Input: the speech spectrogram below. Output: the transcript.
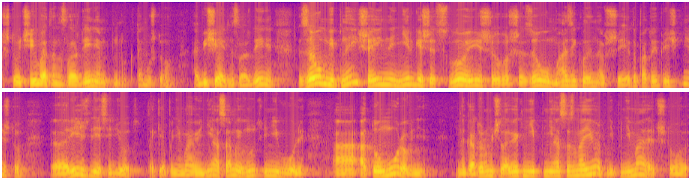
что чревато наслаждением, ну, к тому, что обещает наслаждение. Заум мипней шейны ниргешет слои зау мазиклы навши. Это по той причине, что э, речь здесь идет, так я понимаю, не о самой внутренней воле, а о том уровне, на котором человек не, не осознает, не понимает, что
